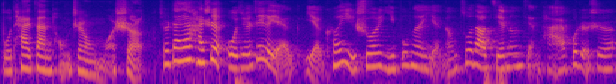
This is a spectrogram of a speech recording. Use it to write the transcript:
不太赞同这种模式了。就是大家还是，我觉得这个也也可以说一部分也能做到节能减排，或者是，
